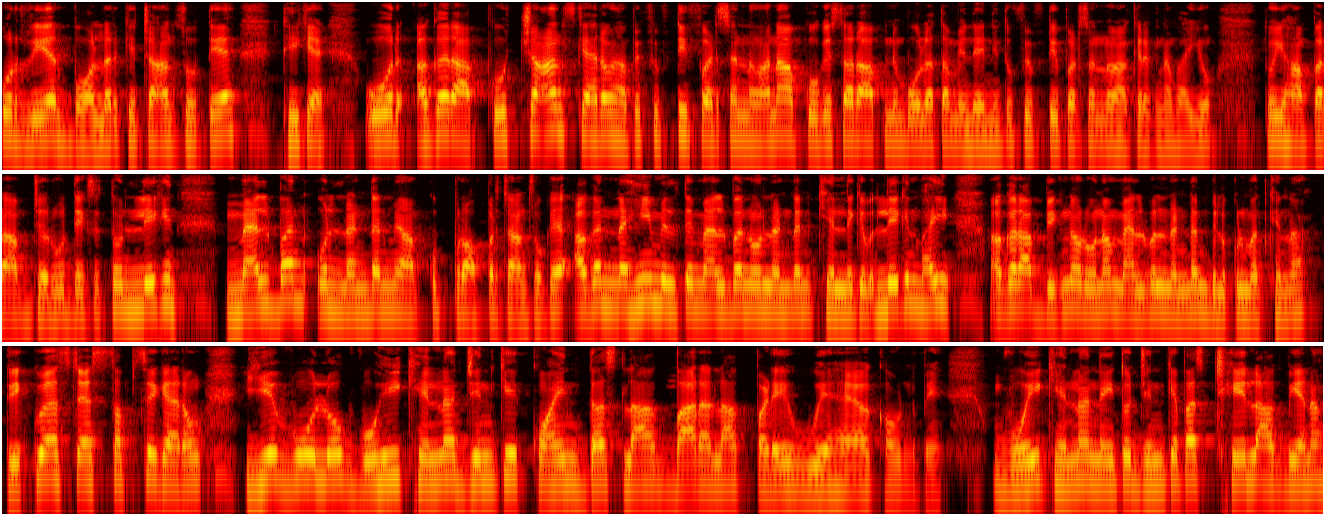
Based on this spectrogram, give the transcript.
और रेयर बॉलर के चांस होते हैं, ठीक है? और अगर आपको चांस कह रहा हूँ, यहाँ पे फिफ्टी परसेंट लगाना, आपको कि सर, आपने बोला था मिले नहीं। तो फिफ्टी परसेंट लगा के रखना भाइयों। तो यहाँ पर आप ज़रूर देख सकते हो। लेकिन मेलबर्न और लंडन में आपको प्रॉपर चांस हो गया अगर नहीं मिलते मेलबर्न और लंडन खेलने के लेकिन भाई, अगर आप बिगनर हो ना, मेलबर्न लंडन बिल्कुल मत खेलना। रिक्वेस्ट है, सबसे कह रहा हूँ, ये वो लोग वही खेलना जिनके कॉइन दस लाख, बारह लाख पड़े हुए हैं अकाउंट पे। वही खेलना नहीं तो जिनके पास छः लाख भी है ना,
